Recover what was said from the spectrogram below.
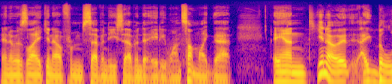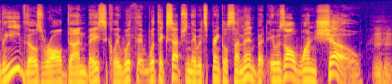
and it was like you know from seventy seven to eighty one, something like that. And you know, I believe those were all done basically, with the, with the exception they would sprinkle some in, but it was all one show. Mm-hmm.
